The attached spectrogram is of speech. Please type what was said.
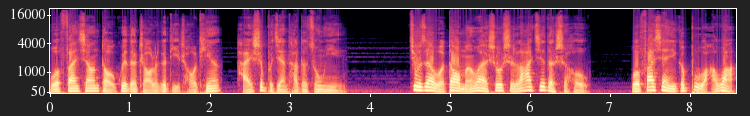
我翻箱倒柜的找了个底朝天，还是不见他的踪影。就在我到门外收拾垃圾的时候，我发现一个布娃娃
